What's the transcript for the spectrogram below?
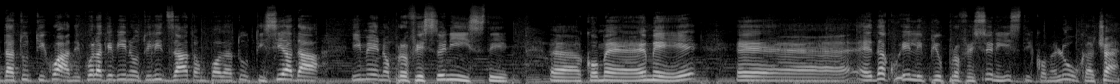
da tutti quanti, quella che viene utilizzata un po' da tutti, sia dai meno professionisti eh, come me eh, e da quelli più professionisti come Luca, cioè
